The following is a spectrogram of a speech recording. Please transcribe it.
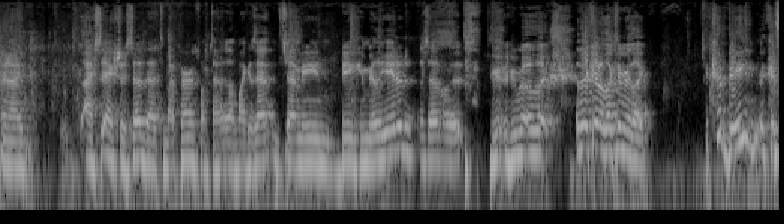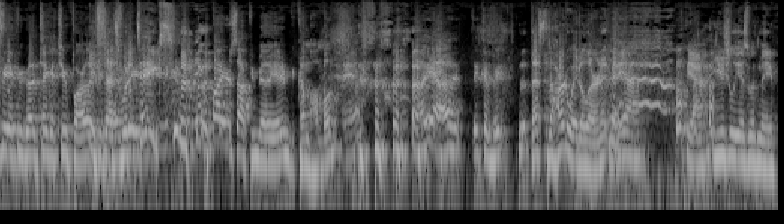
and I I actually said that to my parents one time. I'm like, "Is that does that mean being humiliated? Is that what?" It, like, and they kind of looked at me like, it could be. It could be if you're going to take it too far. Like if that's said, what it takes. You, can find yourself humiliated and become humbled. Yeah. oh, yeah, it could be. That's the hard way to learn it. Yeah. yeah, usually is with me.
